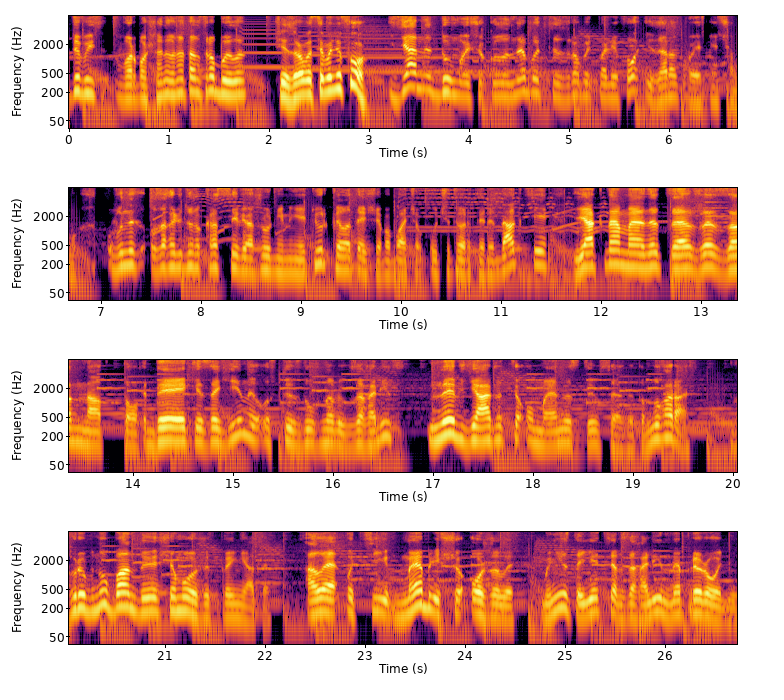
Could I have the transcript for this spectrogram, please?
дивись, вармашини вже так зробили. Чи зробить це Малюфо? Я не думаю, що коли-небудь це зробить Паліфо, і зараз поясню чому. У них взагалі дуже красиві ажурні мініатюрки, але те, що я побачив у четвертій редакції, як на мене, це вже занадто. Деякі загіни у тих з двох нових взагалі не в'яжуться у мене з цим сервітом. Ну гаразд, грибну банду я ще можу сприйняти. Але оці меблі, що ожили, мені здається, взагалі неприродні.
